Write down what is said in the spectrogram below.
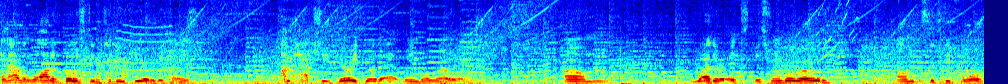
And I have a lot of boasting to do here because I'm actually very good at Rainbow Road. Um, whether it's this Rainbow Road, um, the 64th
